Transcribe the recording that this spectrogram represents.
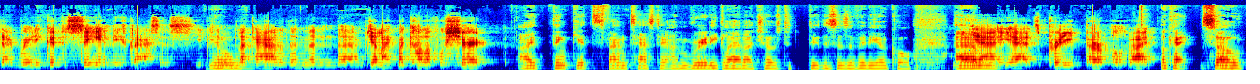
they're really good for seeing these glasses. You can Oh. look out of them, and um, do you like my colorful shirt? I think it's fantastic. I'm really glad I chose to do this as a video call. Um, yeah, yeah, it's pretty purple, right? Okay, so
